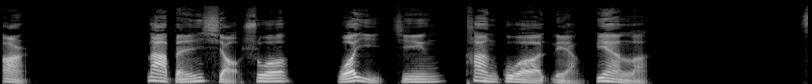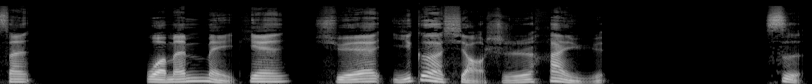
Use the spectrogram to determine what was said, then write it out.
二，那本小说我已经看过两遍了。三，我们每天学一个小时汉语。四，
